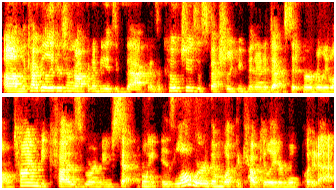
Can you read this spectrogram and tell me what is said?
um, the calculators are not going to be as exact as a coach's, especially if you've been in a deficit for a really long time, because your new set point is lower than what the calculator will put it at.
